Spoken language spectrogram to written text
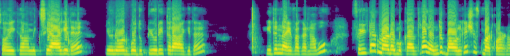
ಸೊ ಈಗ ಮಿಕ್ಸಿ ಆಗಿದೆ. ನೀವು ನೋಡ್ಬೋದು ಪ್ಯೂರಿ ತರ ಆಗಿದೆ. ಇದನ್ನ ಇವಾಗ ನಾವು ಫಿಲ್ಟರ್ ಮಾಡೋ ಮುಖಾಂತರ ಒಂದು ಬೌಲ್ಗೆ ಶಿಫ್ಟ್ ಮಾಡ್ಕೊಳ್ಳೋಣ.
